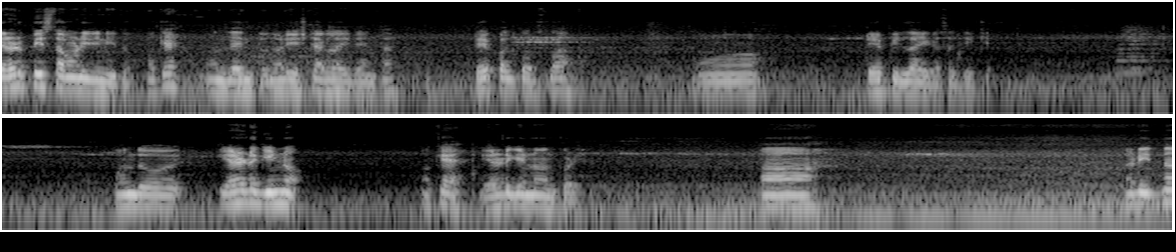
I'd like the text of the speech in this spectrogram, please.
ಎರಡು ಪೀಸ್ ತೊಗೊಂಡಿದ್ದೀನಿ ಇದು, ಓಕೆ? ಒಂದು ಲೆಂತ್ ನೋಡಿ ಎಷ್ಟಾಗಲ್ಲ ಇದೆ ಅಂತ. ಟೇಪಲ್ಲಿ ತೋರಿಸ್ಲಾ? ಟೇಪ್ ಇಲ್ಲ ಈಗ ಸದ್ಯಕ್ಕೆ. ಒಂದು ಎರಡು ಗಿಣ್ಣು, ಓಕೆ? ಎರಡು ಗಿಣ್ಣು ಅಂದ್ಕೊಳ್ಳಿ. ನೋಡಿ ಇದನ್ನ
